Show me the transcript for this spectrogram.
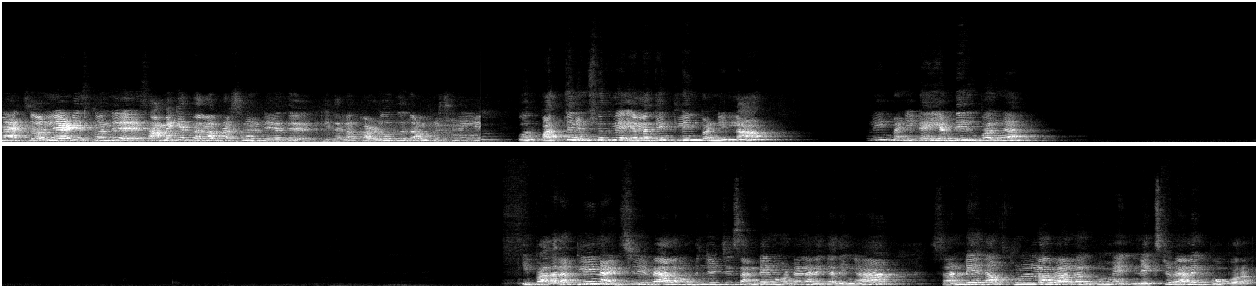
மேக்ஸிமம் லேடிஸ்க்கு வந்து சமைக்கிறதெல்லாம் பிரச்சனை கிடையாது. இதெல்லாம் கழுவுறது தான் பிரச்சனையே. ஒரு பத்து நிமிஷத்தில் எல்லாத்தையும் க்ளீன் பண்ணிடலாம். க்ளீன் பண்ணிட்டேன் எப்படி இருக்கு பாருங்க. இப்போ அதெல்லாம் க்ளீன் ஆகிடுச்சு வேலை முடிஞ்சிடுச்சு. சண்டேன்னு மட்டும் நினைக்காதீங்க. சண்டே தான் ஃபுல்லாக வேலை இருக்குமே. நெக்ஸ்ட் வேலைக்கு போக போகிறேன்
